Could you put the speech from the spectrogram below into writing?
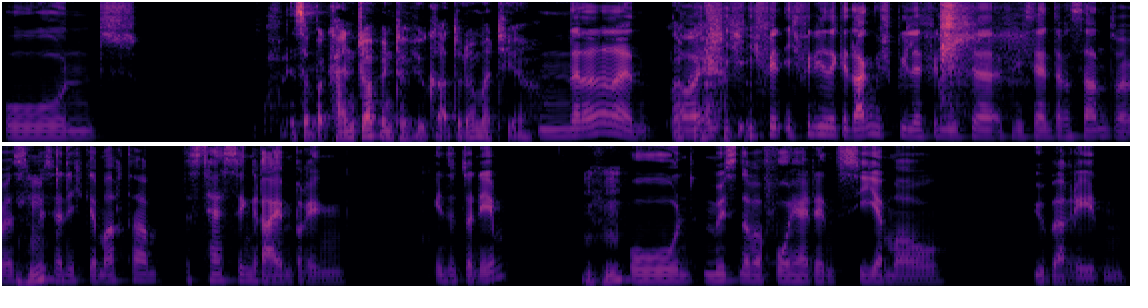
und Ist aber kein Jobinterview gerade, oder Matthias? Nein, nein, nein, nein. Aber Okay. ich ich finde ich finde diese Gedankenspiele finde ich äh, finde ich sehr interessant, weil wir's Mhm. bisher nicht gemacht haben. Das Testing reinbringen ins Unternehmen Mhm. und müssen aber vorher den CMO überreden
